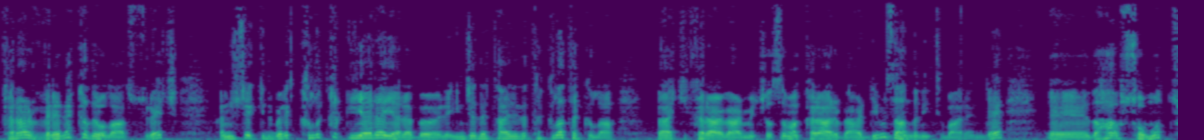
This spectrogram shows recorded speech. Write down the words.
karar verene kadar olan süreç hani sürekli böyle kılı kırk yara yara böyle ince detaylara takıla takıla belki karar vermeye çalışıyoruz ama karar verdiğimiz andan itibaren de e, daha somut,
